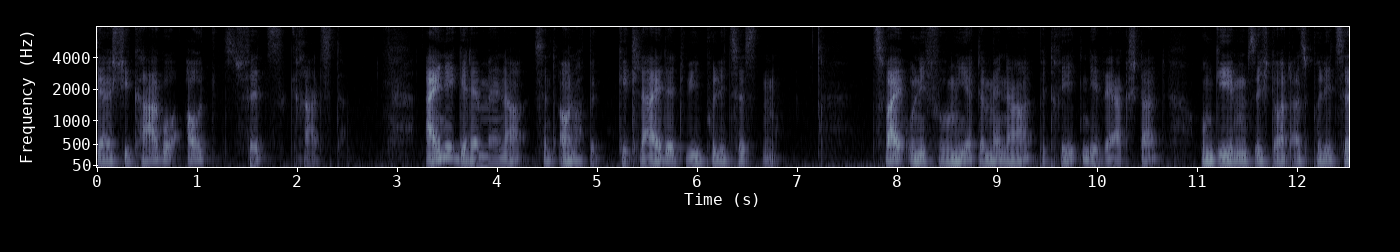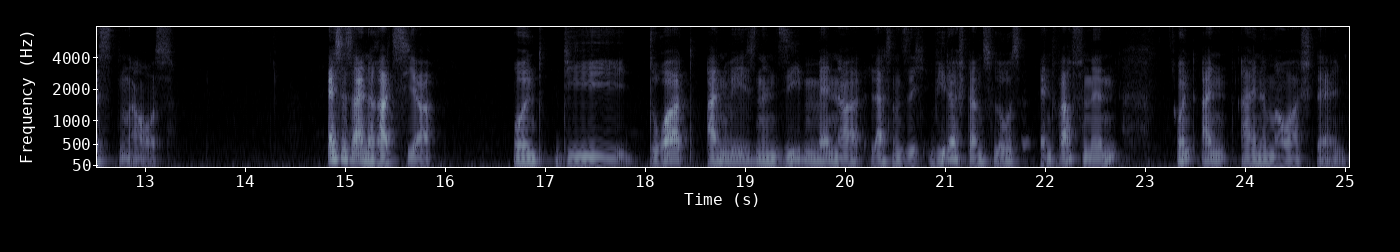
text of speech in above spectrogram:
der Chicago Outfits kratzt. Einige der Männer sind auch noch gekleidet wie Polizisten. Zwei uniformierte Männer betreten die Werkstatt und geben sich dort als Polizisten aus. Es ist eine Razzia, und die dort anwesenden sieben Männer lassen sich widerstandslos entwaffnen und an eine Mauer stellen.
